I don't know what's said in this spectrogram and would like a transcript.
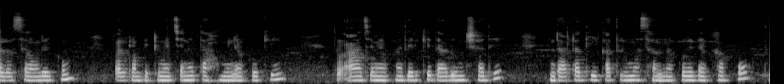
হ্যালো আসসালামু আলাইকুম welcome back to my channel Tahmina cooking তো আজ আমি আপনাদেরকে দারুণ স্বাদে ডাটা দিয়ে কাতল মাছ রান্না করে দেখাবো। তো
